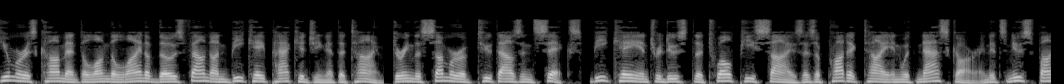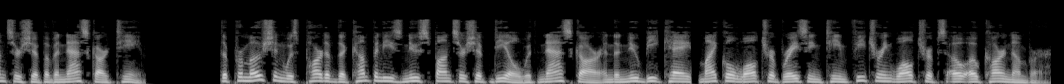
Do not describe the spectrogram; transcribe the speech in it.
humorous comment along the line of those found on BK packaging at the time. During the summer of 2006, BK introduced the 12 piece size as a product tie in with NASCAR and its new sponsorship of a NASCAR team. The promotion was part of the company's new sponsorship deal with NASCAR and the new BK, Michael Waltrip racing team featuring Waltrip's 00 car number.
